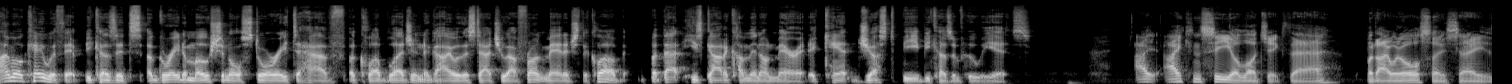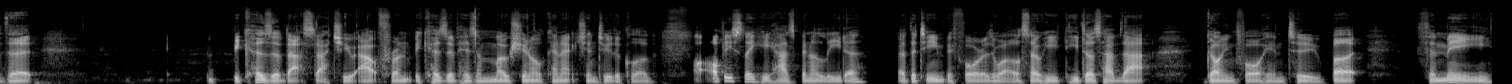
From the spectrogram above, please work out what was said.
I'm okay with it because it's a great emotional story to have a club legend, a guy with a statue out front, manage the club. But that he's got to come in on merit. It can't just be because of who he is. I, I can see your logic there, but I would also say that because of that statue out front, because of his emotional connection to the club, obviously he has been a leader of the team before as well. So he, he does have that going for him too. But for me,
